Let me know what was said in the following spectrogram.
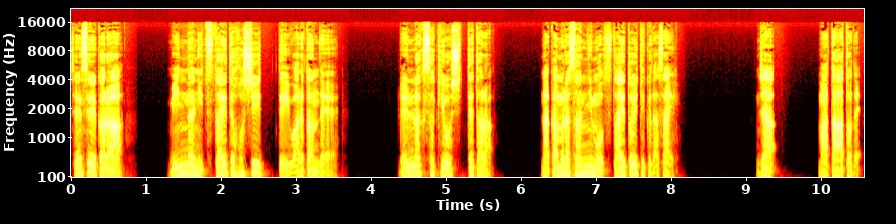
先生からみんなに伝えてほしいって言われたんで、連絡先を知ってたら中村さんにも伝えといてください。じゃあ、また後で。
